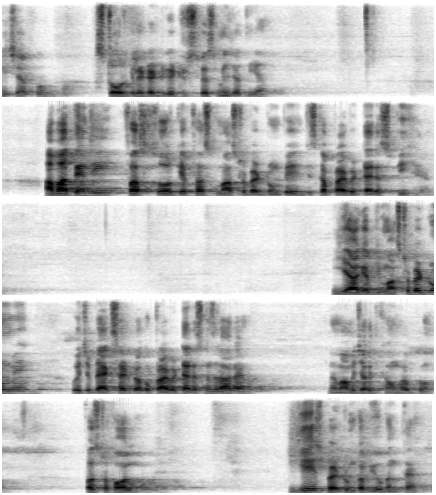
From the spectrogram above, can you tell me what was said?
नीचे आपको स्टोर के लिए डेडिकेटेड स्पेस मिल जाती है। अब आते हैं जी फ़र्स्ट फ्लोर के फ़र्स्ट मास्टर बेडरूम पे, जिसका प्राइवेट टेरेस भी है। ये आ गया जी मास्टर बेडरूम में विच बैक साइड पे आपको प्राइवेट टेरेस नज़र आ रहा है। मैं वहाँ भी जाकर दिखाऊँगा आपको। फ़र्स्ट ऑफ़ ऑल ये इस बेडरूम का व्यू बनता है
